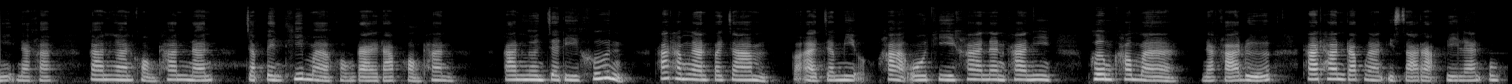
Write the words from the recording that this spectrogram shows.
นี้นะคะ การงานของท่านนั้นจะเป็นที่มาของรายรับของท่าน การเงินจะดีขึ้น ถ้าทำงานประจำก็อาจจะมีค่า OT ค่านั่นค่านี่เพิ่มเข้ามานะคะ หรือถ้าท่านรับงานอิสระฟรีแลนซ์โอ้โห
